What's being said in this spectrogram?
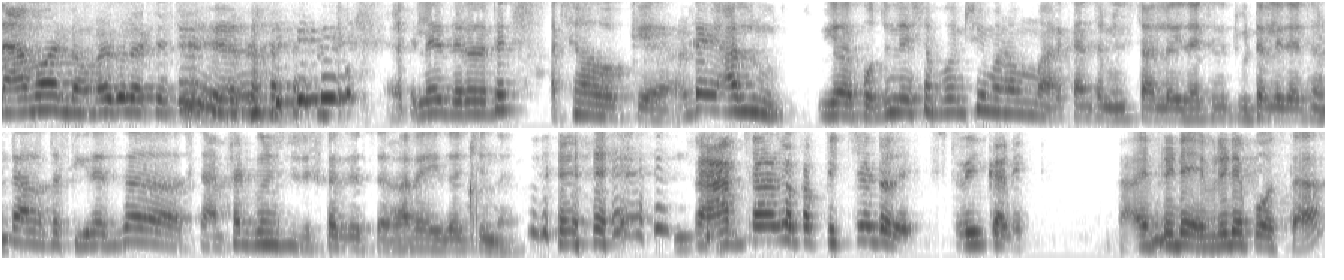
నామో అని నొమ్మెగులు వచ్చేసి లేదు తెలియదు అంటే అచ్చా ఓకే. అంటే వాళ్ళు ఇక పొద్దున్న లేచినప్పటి నుంచి మనం అరకాన్సం ఇన్స్టాల్లో ఇదైతుంది ట్విట్టర్ ఇదైతుంది అంటే వాళ్ళంతా సీరియస్గా స్నాప్చాట్ గురించి డిస్కస్ చేస్తారు. అరే ఇది వచ్చింది. స్నాప్చాట్లో ఒక పిచ్ ఉంటది స్ట్రీక్ అని. ఎవ్రీడే ఎవ్రీడే పోస్టా?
